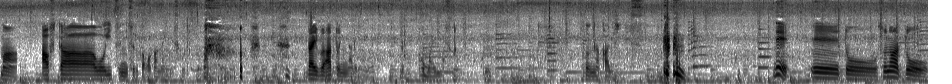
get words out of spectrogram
まあ、アフターをいつにするかわかんないんですけど、だいぶ後になるかなと思いますが、うん、そんな感じです。で、えっ、ー、と、その後、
